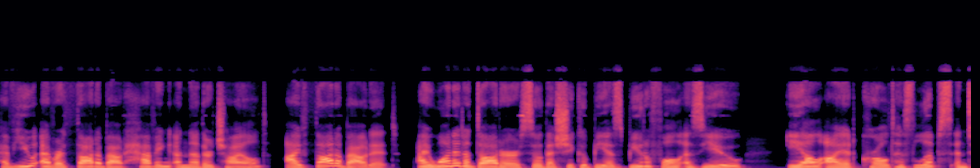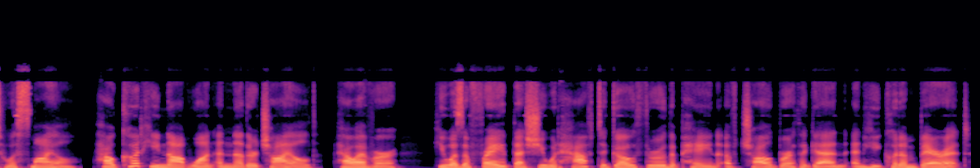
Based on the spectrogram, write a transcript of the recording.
have you ever thought about having another child? I've thought about it. I wanted a daughter so that she could be as beautiful as you. Elliot curled his lips into a smile. How could he not want another child? However, he was afraid that she would have to go through the pain of childbirth again and he couldn't bear it.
